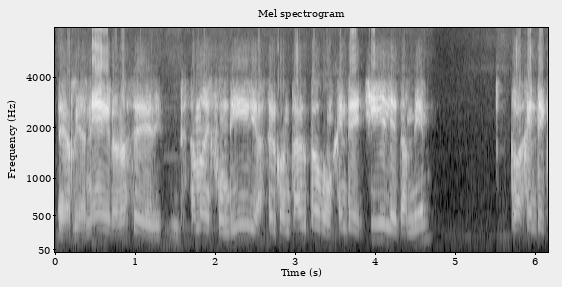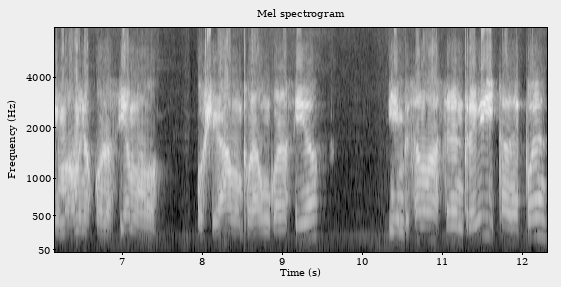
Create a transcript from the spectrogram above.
de Río Negro, no sé, empezamos a difundir y a hacer contacto con gente de Chile también, toda gente que más o menos conocíamos o, llegábamos por algún conocido, y empezamos a hacer entrevistas después,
